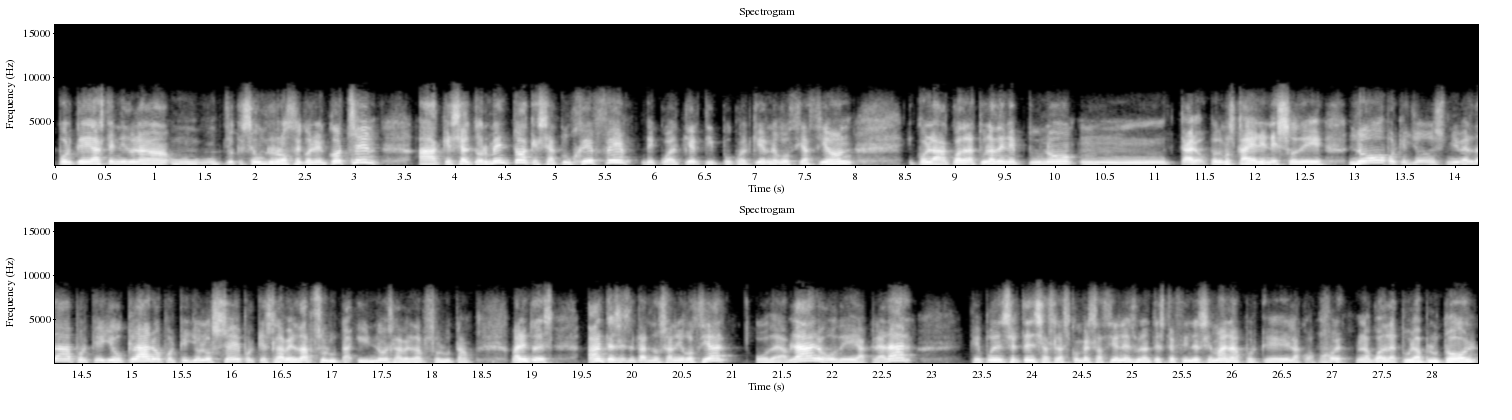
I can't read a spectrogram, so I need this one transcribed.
porque has tenido una, un, que sé, un roce con el coche, a que sea el tormento, a que sea tu jefe, de cualquier tipo, cualquier negociación, con la cuadratura de Neptuno, mmm, claro, podemos caer en eso de no, porque yo es mi verdad, porque yo claro, porque yo lo sé, porque es la verdad absoluta y no es la verdad absoluta. ¿Vale? Entonces, antes de sentarnos a negociar o de hablar o de aclarar, que pueden ser tensas las conversaciones durante este fin de semana porque la, cuadratura Plutón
